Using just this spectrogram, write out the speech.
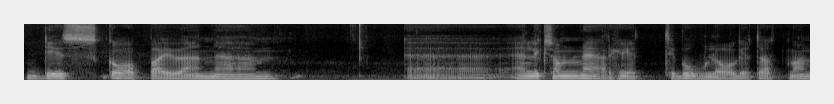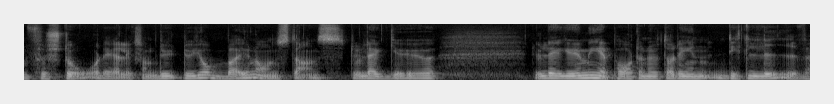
det skapar ju en, eh, eh, en liksom närhet till bolaget att man förstår det. Liksom. Du, du jobbar ju någonstans. Du lägger ju, du lägger ju merparten utav din, ditt liv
